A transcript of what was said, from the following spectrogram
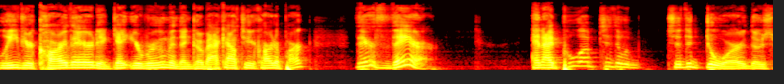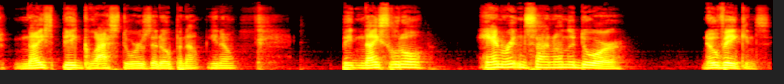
leave your car there to get your room and then go back out to your car to park. They're there. And I pull up to the to the door, those nice big glass doors that open up, you know. Big nice little handwritten sign on the door, no vacancy.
